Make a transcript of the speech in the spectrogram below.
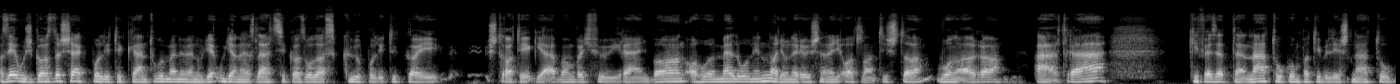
az EU-s gazdaságpolitikán túlmenően ugye ugyanez látszik az olasz külpolitikai stratégiában vagy főirányban, ahol Meloni nagyon erősen egy atlantista vonalra állt rá, kifejezetten NATO-kompatibilis, NATO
